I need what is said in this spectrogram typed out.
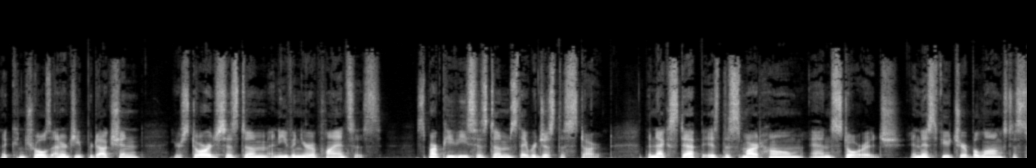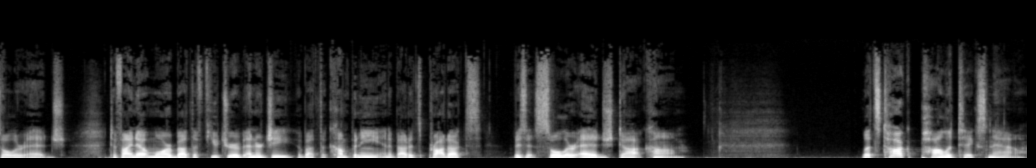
that controls energy production, your storage system, and even your appliances. Smart PV systems, they were just the start. The next step is the smart home and storage, and this future belongs to Solar Edge. To find out more about the future of energy, about the company, and about its products, visit solaredge.com. Let's talk politics now.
